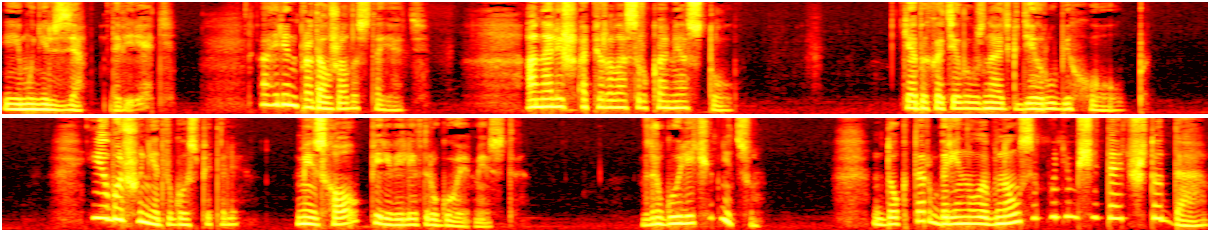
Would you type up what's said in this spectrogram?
и ему нельзя доверять. Айрин продолжала стоять. Она лишь опиралась руками о стол. Я бы хотела узнать, где Руби Хоуп. Ее больше нет в госпитале. Мисс Хоуп перевели в другое место. В другую лечебницу? Доктор Брин улыбнулся. Будем считать, что да.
